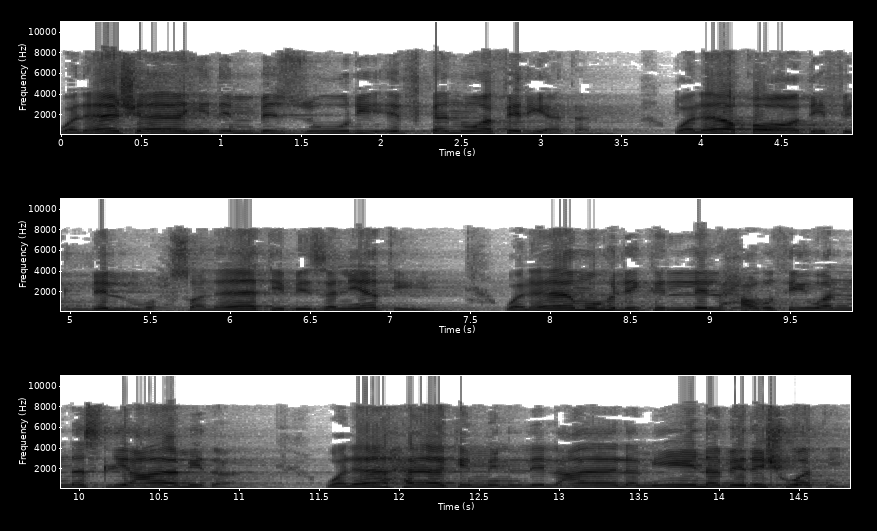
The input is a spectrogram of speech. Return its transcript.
ولا شاهد بالزور إفكا وفرية ولا قاذف للمحصنات بزنيتي ولا مهلك للحرث والنسل عامدا ولا حاكم للعالمين برشوتي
